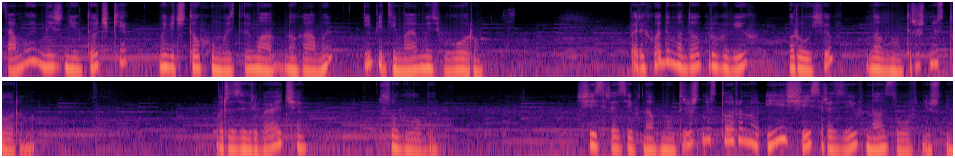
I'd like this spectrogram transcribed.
З самої нижньої точки ми відштовхуємось двома ногами і підіймаємось вгору. Переходимо до кругових рухів на внутрішню сторону, розігріваючи суглоби. 6 разів на внутрішню сторону і 6 разів на зовнішню.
